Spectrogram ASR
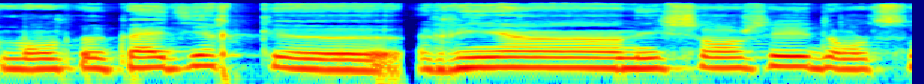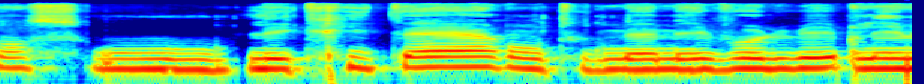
on peut pas dire que rien n'est changé dans le sens où les critères ont tout de même évolué, les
